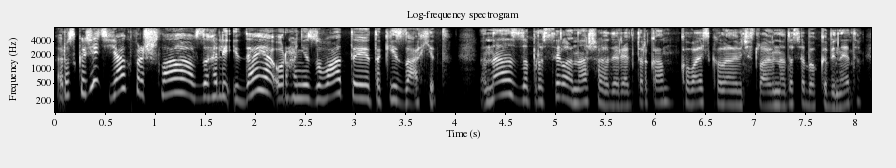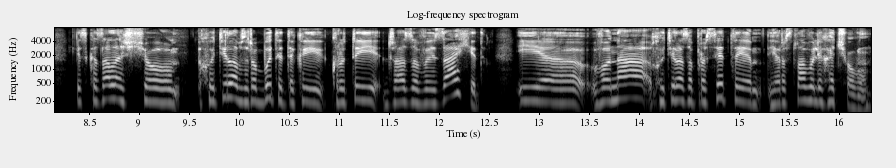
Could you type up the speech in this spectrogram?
Розкажіть, як прийшла взагалі ідея організувати такий захід? Нас запросила наша директорка Ковальська Олена Вячеславівна до себе в кабінет і сказала, що хотіла б зробити такий крутий джазовий захід, і е, вона хотіла запросити Ярославу Ліхачову.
